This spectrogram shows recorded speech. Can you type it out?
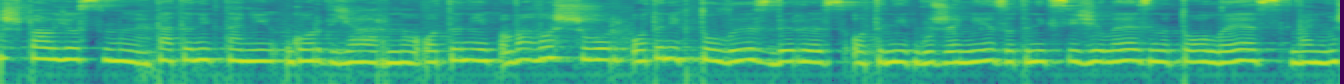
вавош пал йосмы, татыник тани горд ярно, отыник валошур, отыник тулыз дырыс, отыник гужемез, отыник сижилезно толез, вальмыш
